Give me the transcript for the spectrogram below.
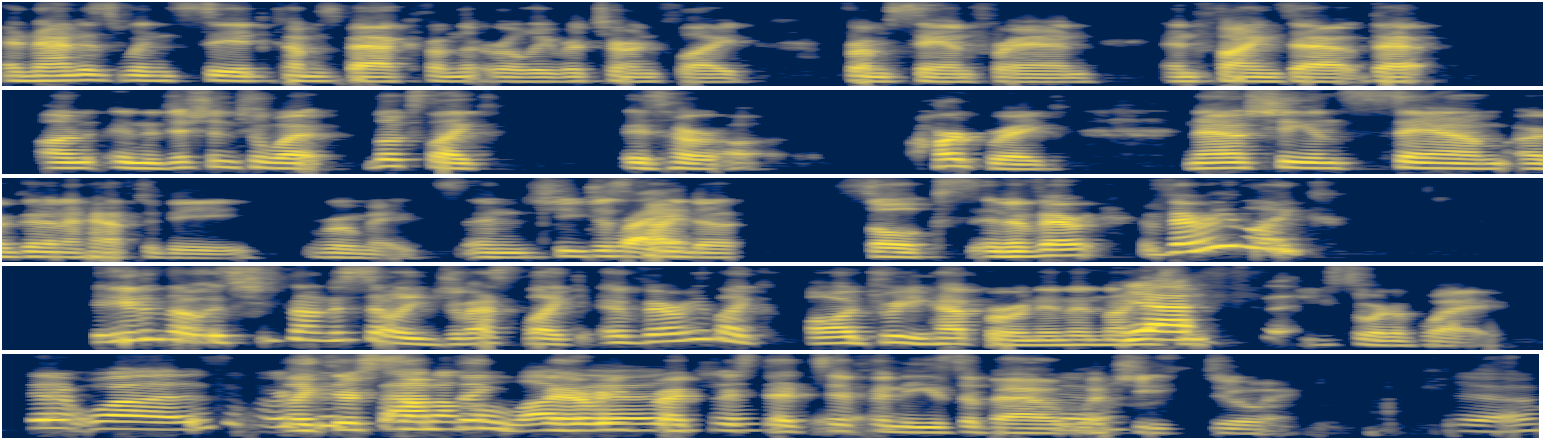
and that is when sid comes back from the early return flight from san fran and finds out that on, in addition to what looks like is her uh, heartbreak now she and sam are going to have to be roommates and she just Right. kind of sulks in a very very like even though it's, she's not necessarily dressed like a very like Audrey Hepburn in a 1950s Yes, sort of way. it was. where Like there's sat on the something very luggage breakfast and- at Tiffany's about Yeah. what she's doing. Yeah,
